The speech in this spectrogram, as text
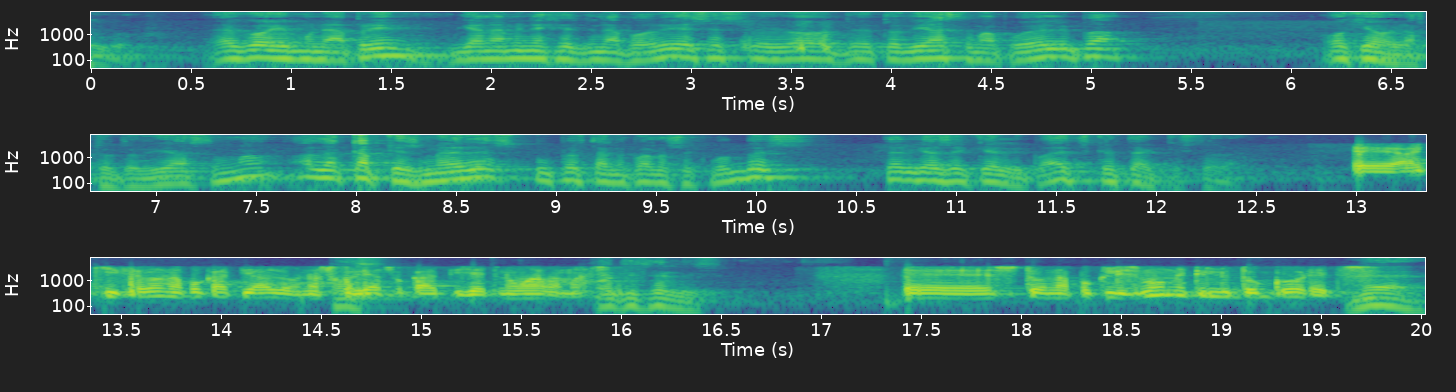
λίγο. Εγώ ήμουνα πριν, για να μην έχετε την απορία σας, το διάστημα που έλειπα, όχι όλο αυτό το διάστημα, αλλά κάποιες μέρες που πέφτανε πάνω σε εκπομπές, τέριαζε και έλειπα. Έτσι και ο Τάκης τώρα. Ε, Ακή, θέλω να πω κάτι άλλο, να σχολιάσω κάτι για την ομάδα μας. Ό,τι θέλεις. Ε, στον αποκλεισμό με τη Λουντογκόρετς. Ναι.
